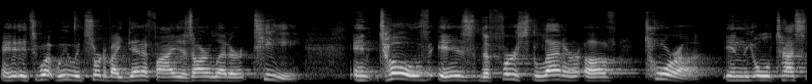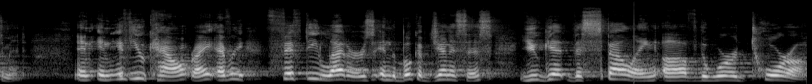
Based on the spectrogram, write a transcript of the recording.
It's what we would sort of identify as our letter T. And Tov is the first letter of Torah in the Old Testament. And, and if you count, right, every 50 letters in the book of Genesis, you get the spelling of the word Torah.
